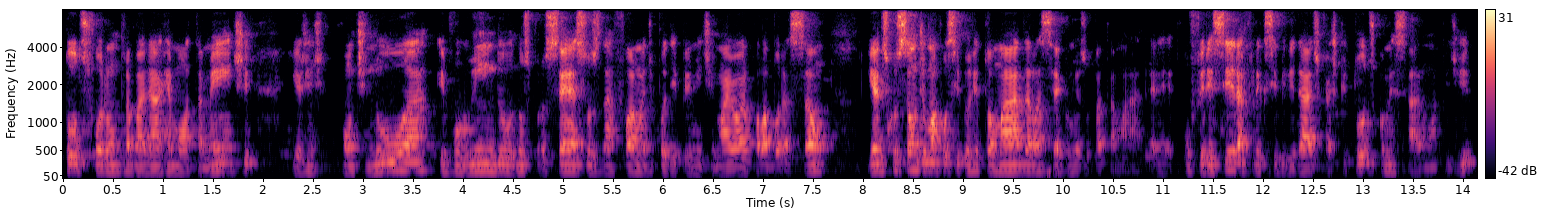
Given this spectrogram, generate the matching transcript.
todos foram trabalhar remotamente e a gente continua evoluindo nos processos, na forma de poder permitir maior colaboração. E a discussão de uma possível retomada, ela segue o mesmo patamar. É oferecer a flexibilidade que acho que todos começaram a pedir,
